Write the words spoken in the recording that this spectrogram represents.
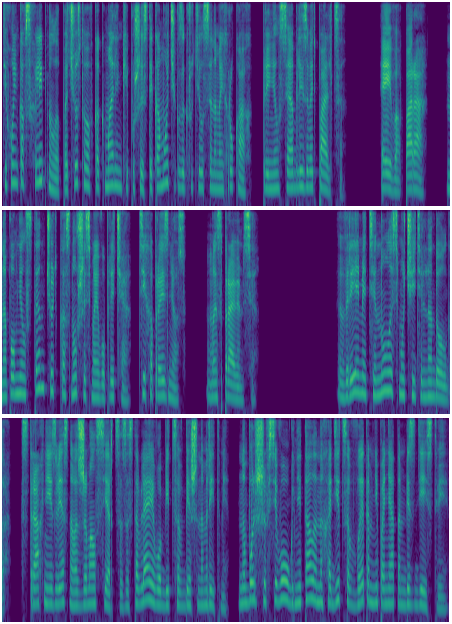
Тихонько всхлипнула, почувствовав, как маленький пушистый комочек закрутился на моих руках, принялся облизывать пальцы. «Эйва, пора!» – напомнил Стэн, чуть коснувшись моего плеча. Тихо произнес. «Мы справимся». Время тянулось мучительно долго. Страх неизвестного сжимал сердце, заставляя его биться в бешеном ритме. Но больше всего угнетало находиться в этом непонятном бездействии.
